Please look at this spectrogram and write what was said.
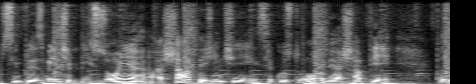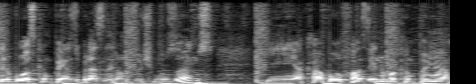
simplesmente bizonha. A Chape, a gente se acostumou a ver a Chape fazendo boas campanhas do Brasileirão nos últimos anos e acabou fazendo uma campanha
